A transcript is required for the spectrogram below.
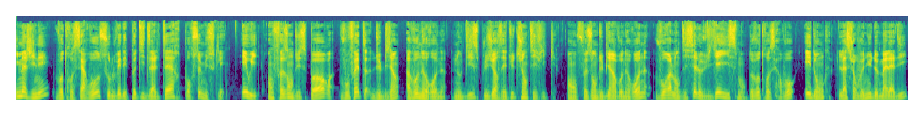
Imaginez votre cerveau soulever des petites haltères pour se muscler. Et oui, en faisant du sport, vous faites du bien à vos neurones, nous disent plusieurs études scientifiques. En faisant du bien à vos neurones, vous ralentissez le vieillissement de votre cerveau et donc la survenue de maladies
